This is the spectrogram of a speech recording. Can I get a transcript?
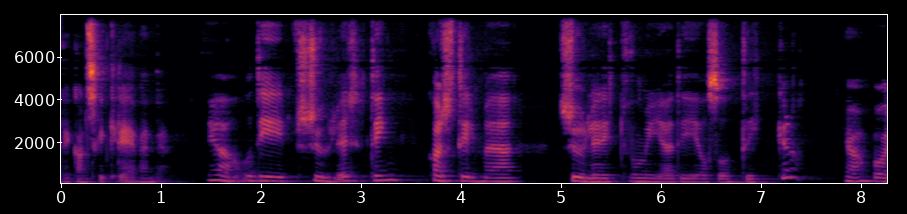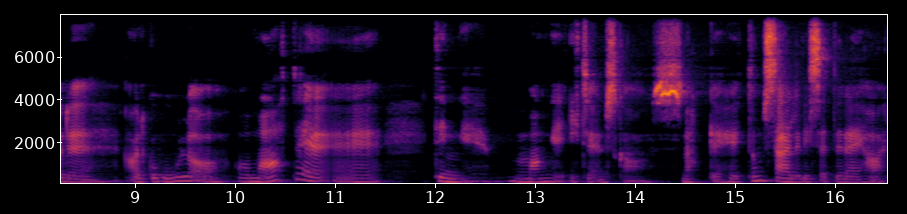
det, er ganske krevende. Ja, og de skjuler ting. Kanskje til og med skjuler litt hvor mye de også drikker, da. Ja, både alkohol og, og mat er ting mange ikke ønsker å snakke høyt om, særlig hvis de har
